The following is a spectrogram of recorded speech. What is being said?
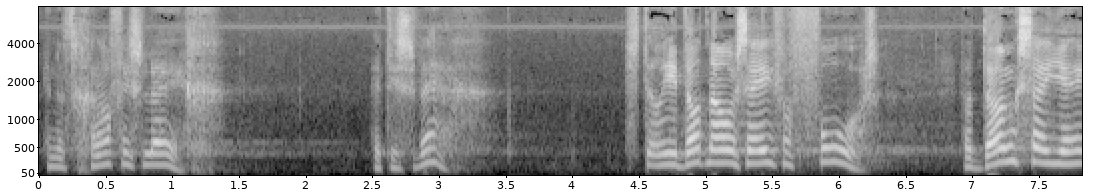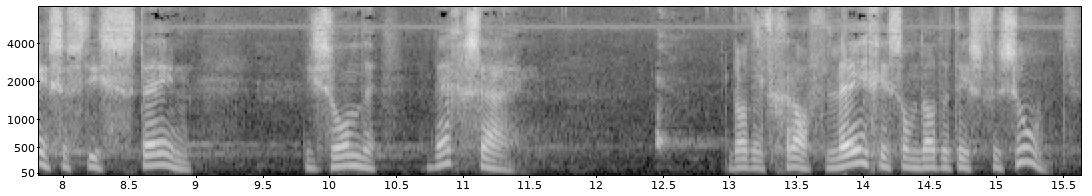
En het graf is leeg. Het is weg. Stel je dat nou eens even voor. Dat dankzij Jezus die steen, die zonde weg zijn. Dat het graf leeg is omdat het is verzoend.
